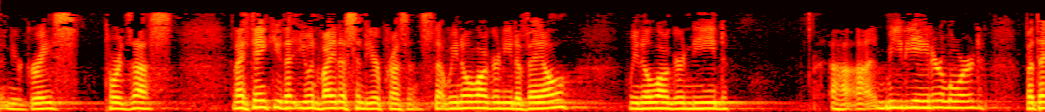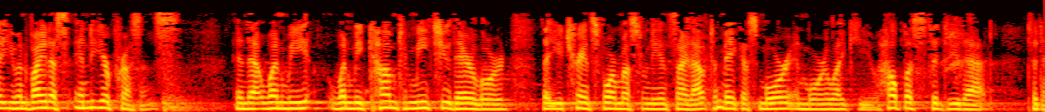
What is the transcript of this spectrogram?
and your grace towards us. And I thank you that you invite us into your presence, that we no longer need a veil, we no longer need uh, a mediator, Lord, but that you invite us into your presence. And that when we, when we come to meet you there, Lord, that you transform us from the inside out to make us more and more like you. Help us to do that today.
